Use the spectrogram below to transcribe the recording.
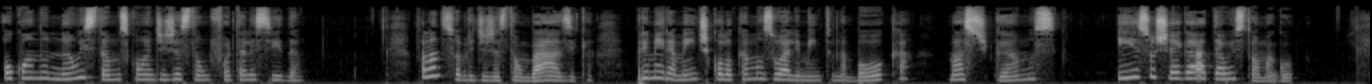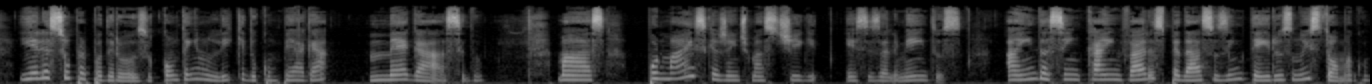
ou quando não estamos com a digestão fortalecida. Falando sobre digestão básica, primeiramente colocamos o alimento na boca, mastigamos e isso chega até o estômago. E ele é super poderoso, contém um líquido com pH mega ácido. Mas, por mais que a gente mastigue esses alimentos, ainda assim caem vários pedaços inteiros no estômago.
